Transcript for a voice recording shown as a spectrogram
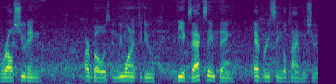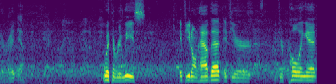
we're all shooting our bows, and we want it to do the exact same thing every single time we shoot it, right? Yeah. With a release, if you don't have that, if you're if you're pulling it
